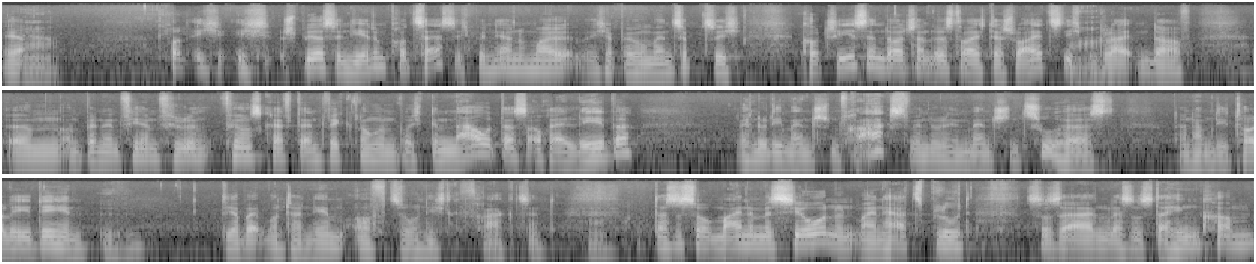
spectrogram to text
Ja. ja. Und ich, ich spüre es in jedem Prozess. Ich bin ja nun mal, ich habe im Moment 70 Coaches in Deutschland, Österreich, der Schweiz, die ich wow. begleiten darf ähm, und bin in vielen Führungskräfteentwicklungen, wo ich genau das auch erlebe. Wenn du die Menschen fragst, wenn du den Menschen zuhörst, dann haben die tolle Ideen, mhm. die aber im Unternehmen oft so nicht gefragt sind. Ja. Das ist so meine Mission und mein Herzblut, zu sagen, lass uns da hinkommen,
